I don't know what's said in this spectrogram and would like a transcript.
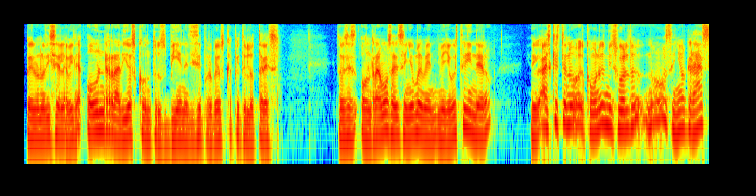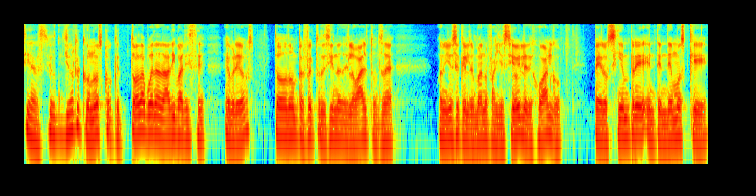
pero no dice la Biblia, honra a Dios con tus bienes, dice Proverbios capítulo 3. Entonces, honramos a Dios, Señor, me, me llegó este dinero, y digo, ah, es que este no, como no es mi sueldo, no, Señor, gracias. Yo, yo reconozco que toda buena dádiva, dice Hebreos, todo don perfecto desciende de lo alto, o sea, bueno, yo sé que el hermano falleció y le dejó algo, pero siempre entendemos que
